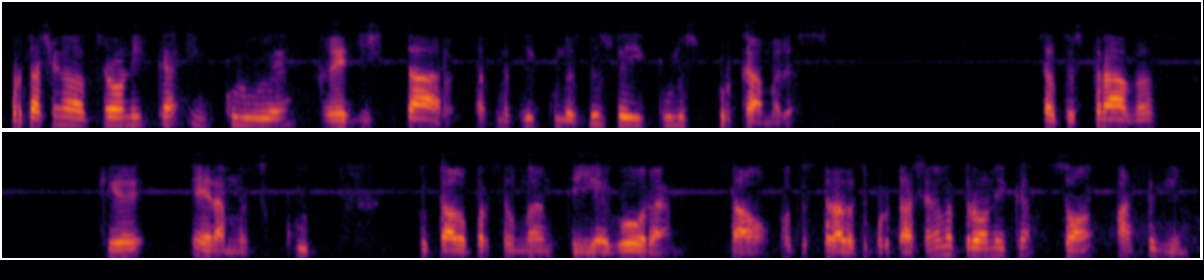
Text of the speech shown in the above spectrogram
A portagem eletrônica inclui registrar as matrículas dos veículos por câmaras. As autoestradas que eram SCUT total ou parcialmente e agora são autoestradas de portagem eletrónica são as seguintes.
